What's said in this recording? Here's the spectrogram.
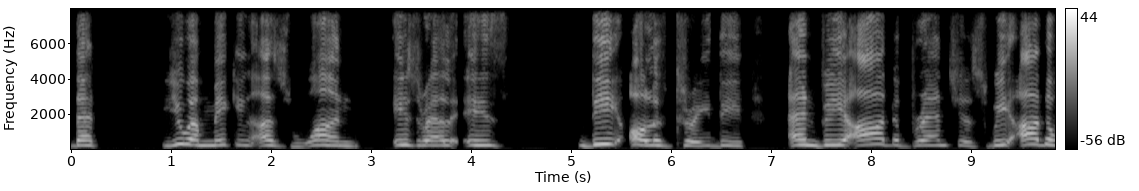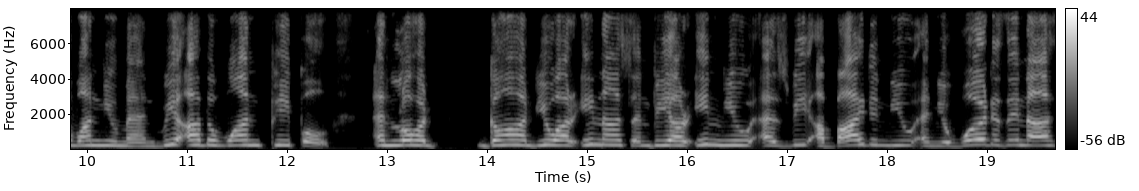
that you are making us one. Israel is the olive tree, the and we are the branches. We are the one new man. We are the one people. And Lord, God, you are in us and we are in you as we abide in you and your word is in us.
